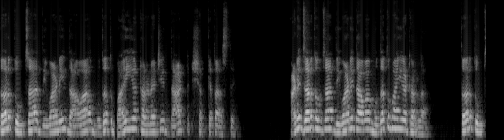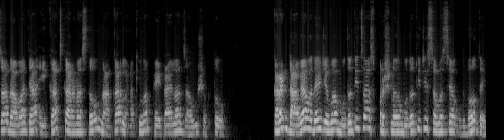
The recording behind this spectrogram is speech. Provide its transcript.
तर तुमचा दिवाणी दावा मुदत बाह्य ठरण्याची दाट शक्यता असते. आणि जर तुमचा दिवाणी दावा मुदतबाह्य ठरला तर तुमचा दावा त्या एकाच कारणास्तव नाकारला किंवा फेटाळला जाऊ शकतो. कारण दाव्यामध्ये जेव्हा मुदतीचा प्रश्न मुदतीची समस्या उद्भवते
